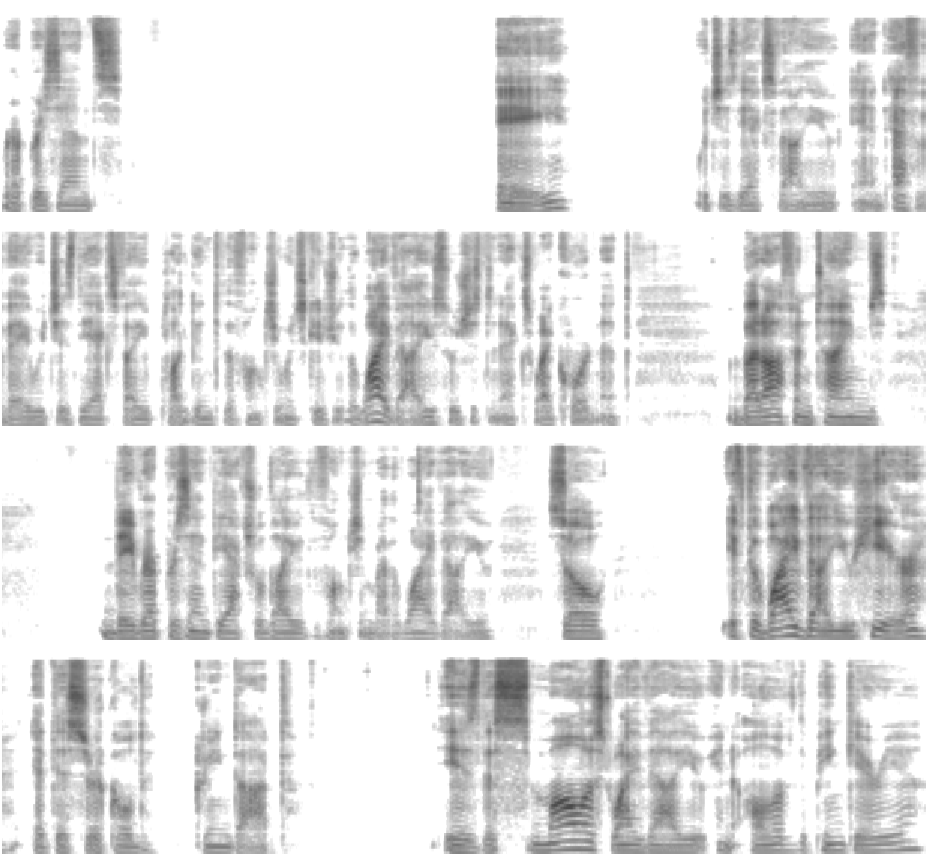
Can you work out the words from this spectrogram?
represents a, which is the x value, and f of a, which is the x value plugged into the function, which gives you the y value, so it's just an xy coordinate. But oftentimes, they represent the actual value of the function by the y value. So if the y value here at this circled green dot is the smallest y value in all of the pink area,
